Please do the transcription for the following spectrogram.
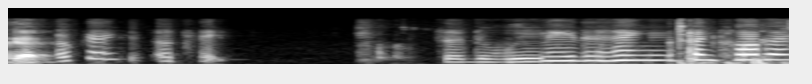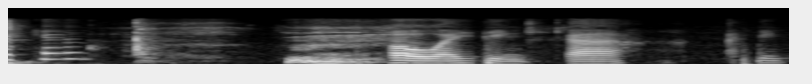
Okay. Okay. Okay. So do we need to hang up and call back in? oh, I think uh, I think.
